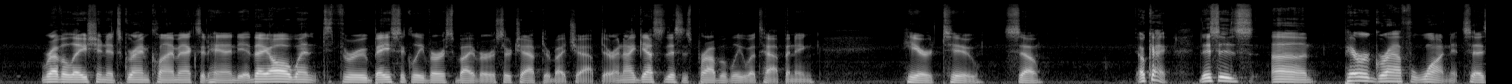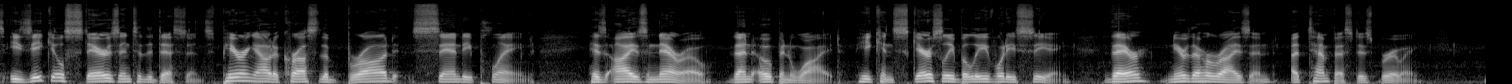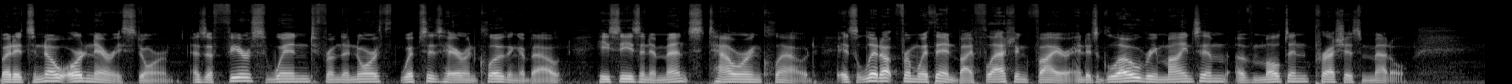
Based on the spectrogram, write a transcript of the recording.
Revelation, its grand climax at hand, they all went through basically verse by verse or chapter by chapter. And I guess this is probably what's happening here too. So, okay, this is uh, paragraph one. It says Ezekiel stares into the distance, peering out across the broad, sandy plain. His eyes narrow, then open wide. He can scarcely believe what he's seeing. There, near the horizon, a tempest is brewing. But it's no ordinary storm. As a fierce wind from the north whips his hair and clothing about, he sees an immense, towering cloud. It's lit up from within by flashing fire, and its glow reminds him of molten, precious metal.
